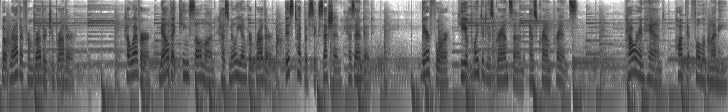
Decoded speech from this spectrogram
but rather from brother to brother. However, now that King Salman has no younger brother, this type of succession has ended. Therefore, he appointed his grandson as crown prince. Power in hand, pocket full of money.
